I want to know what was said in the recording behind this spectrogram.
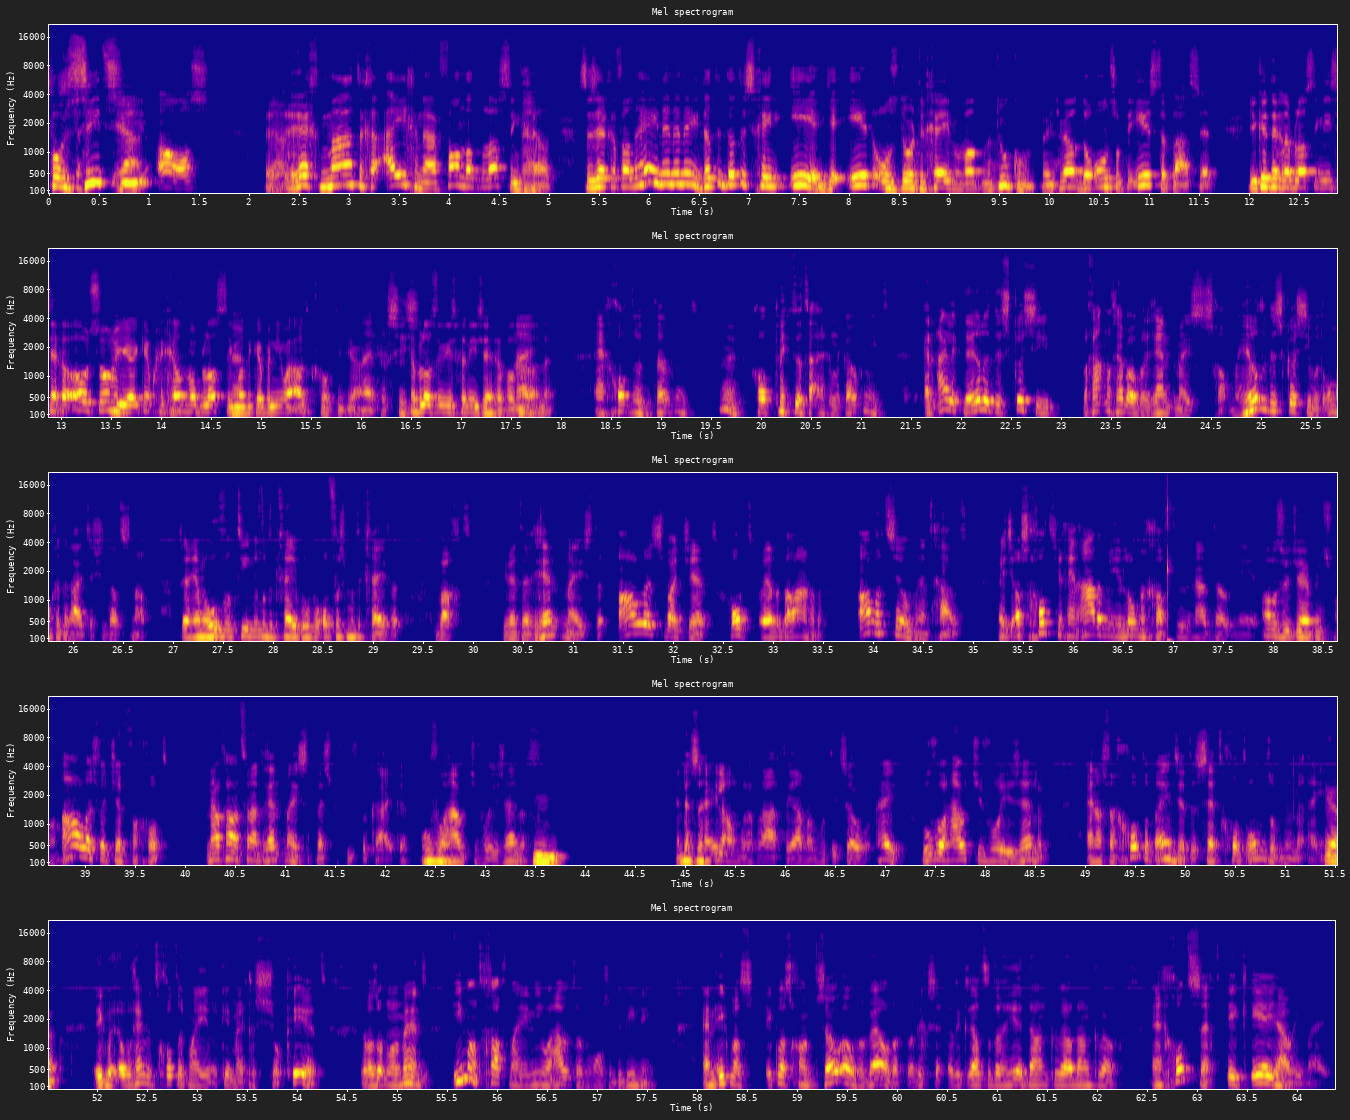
positie Ja. als Ja. rechtmatige eigenaar van dat belastinggeld. Ze zeggen van, hé, hey, nee, nee, nee, dat, dat is geen eer. Je eert ons door te geven wat me toekomt, weet je wel? Door ons op de eerste plaats te zetten. Je kunt tegen de Belastingdienst zeggen, oh, sorry, ik heb geen geld voor belasting, want ik heb een nieuwe auto gekocht dit jaar. Nee, precies. De Belastingdienst gaat niet zeggen van, Nee. oh, nee. En God doet het ook niet. Nee. God pikt het eigenlijk ook niet. En eigenlijk de hele discussie, we gaan het nog hebben over rentmeesterschap, maar heel de discussie wordt omgedraaid als je dat snapt. Zeg je, maar hoeveel tienden moet ik geven, hoeveel offers moet ik geven? Wacht, Je bent een rentmeester. Alles wat je hebt. God, we hebben het al aangedaan. Al het zilver en het goud. Weet je, als God je geen adem in je longen gaf, viel je nou dood neer. Alles wat je hebt is van God. Alles wat je hebt van God. Nou gaan we het vanuit rentmeesterperspectief bekijken. Hoeveel houd je voor jezelf? Hmm. En dat is een hele andere vraag van ja, maar moet ik zo... hey, hoeveel houd je voor jezelf? En als we God op één zetten, zet God ons op nummer één. Ja. Ik, op een gegeven moment, God heeft mij een keer mij gechoqueerd. Dat was op het moment, iemand gaf mij een nieuwe auto voor onze bediening. En ik was, ik was gewoon zo overweldigd dat ik, dat ik de Heer, dank u wel, dank u wel. En God zegt, ik eer jou hiermee.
